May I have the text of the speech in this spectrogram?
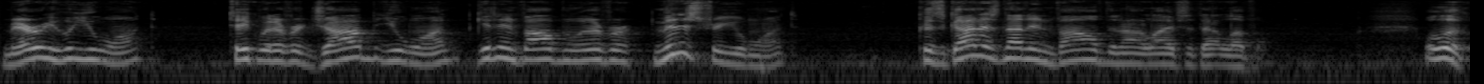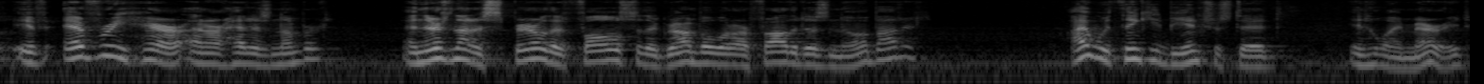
Marry who you want, take whatever job you want, get involved in whatever ministry you want, because God is not involved in our lives at that level. Well, look, if every hair on our head is numbered, and there's not a sparrow that falls to the ground but what our Father doesn't know about it, I would think He'd be interested in who I married,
